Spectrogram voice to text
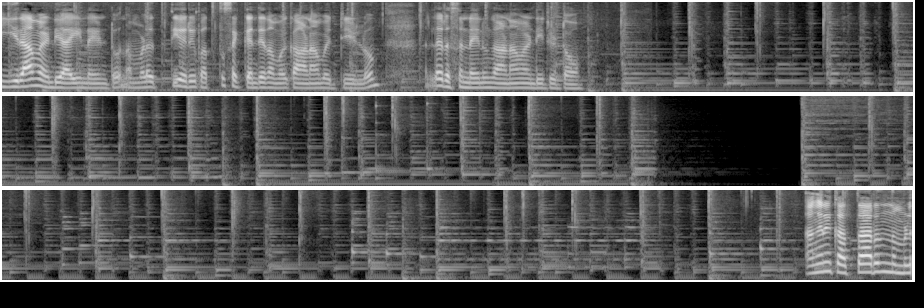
തീരാൻ വേണ്ടി ആയി കേട്ടോ നമ്മൾ എത്തിയൊരു ഒരു പത്ത് സെക്കൻഡേ നമുക്ക് കാണാൻ പറ്റിയുള്ളൂ. നല്ല രസമുണ്ടായിരുന്നു കാണാൻ വേണ്ടിയിട്ട് കേട്ടോ അങ്ങനെ ഖത്താറിൽ നിന്ന് നമ്മൾ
